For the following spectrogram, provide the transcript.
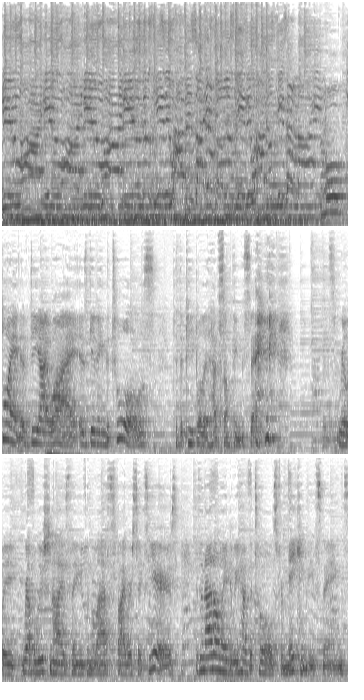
You are, you are, you are, you. Those keys you have inside your phone, those keys you have, those keys are mine. The whole point of DIY is giving the tools to the people that have something to say. It's really revolutionized things in the last five or six years. Is that not only do we have the tools for making these things,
